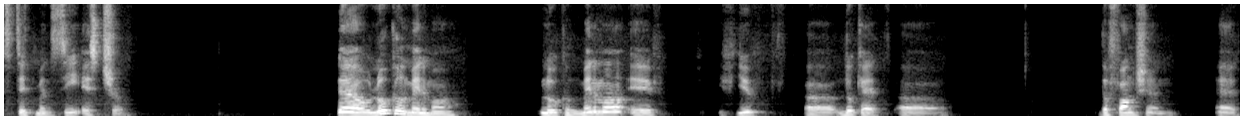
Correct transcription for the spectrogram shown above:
statement C is true. Now, local minima, local minima, if if you uh, look at uh, the function at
